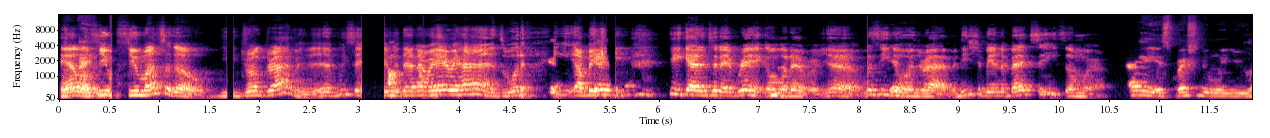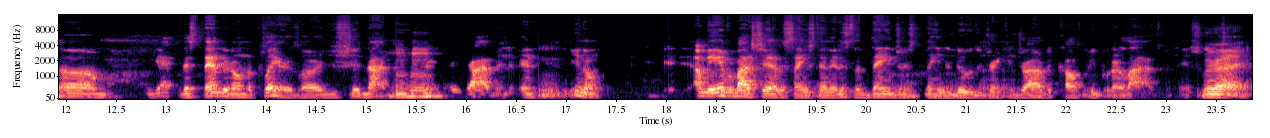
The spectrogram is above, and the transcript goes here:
Hell, a few few months ago, he drunk driving. We said was that number Harry Hines. What? He, I mean, he, he got into that wreck or whatever. Yeah, what's he Yeah. doing driving? He should be in the back seat somewhere. Hey, especially when you um got the standard on the players, or you should not be Mhm. driving. And you know, I mean, everybody should have the same standard. It's a dangerous thing to do to drink and drive. It costs people their lives potentially. Right.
